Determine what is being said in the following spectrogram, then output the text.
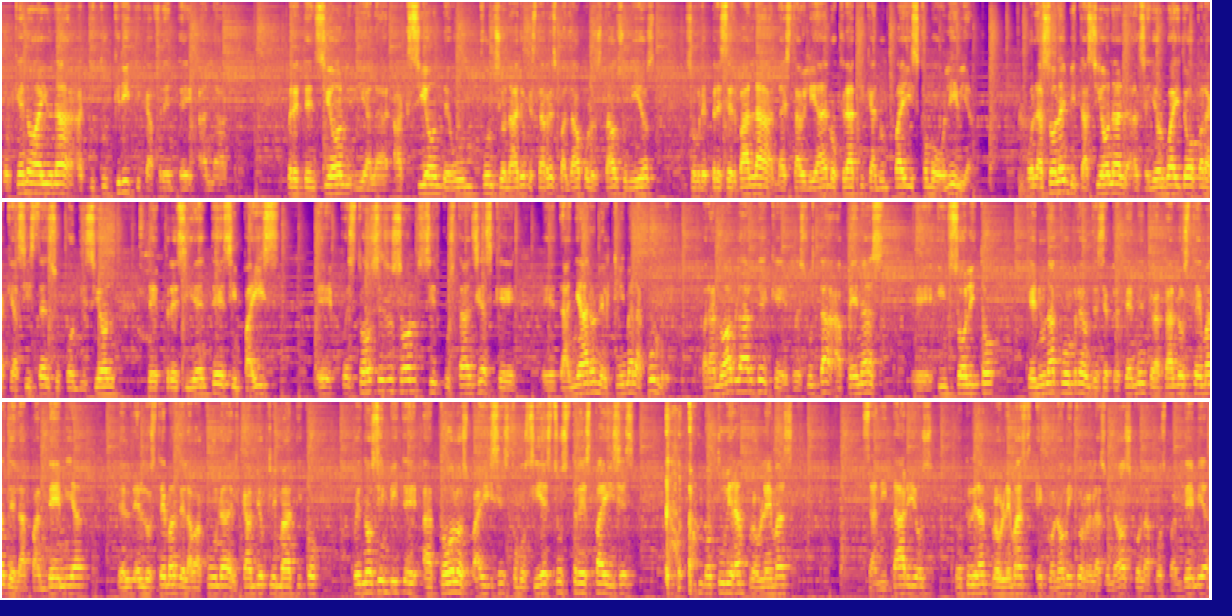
¿Por qué no hay una actitud crítica frente a la pretensión y a la acción de un funcionario que está respaldado por los Estados Unidos sobre preservar la, la estabilidad democrática en un país como Bolivia? o la sola invitación al, señor Guaidó para que asista en su condición de presidente sin país. Eh, pues todos esos son circunstancias que eh, dañaron el clima de la cumbre. Para no hablar de que resulta apenas eh, insólito que en una cumbre donde se pretenden tratar los temas de la pandemia, los temas de la vacuna, del cambio climático, pues no se invite a todos los países como si estos tres países no tuvieran problemas sanitarios, no tuvieran problemas económicos relacionados con la pospandemia.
